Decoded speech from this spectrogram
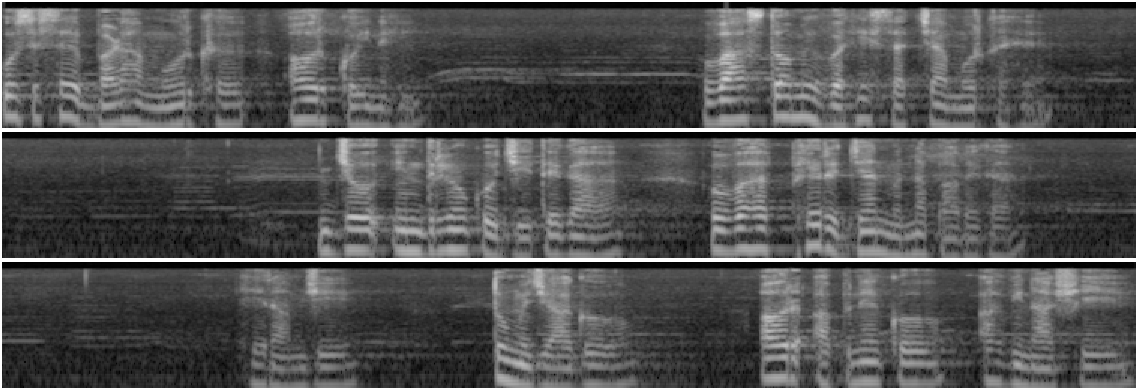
उससे बड़ा मूर्ख और कोई नहीं। वास्तव में वही सच्चा मूर्ख है। जो इंद्रियों को जीतेगा, वह फिर जन्म न पावेगा। हे राम जी तुम जागो और अपने को अविनाशी,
